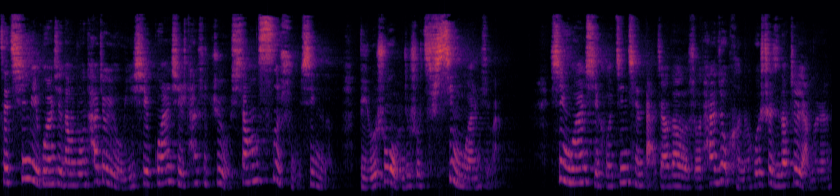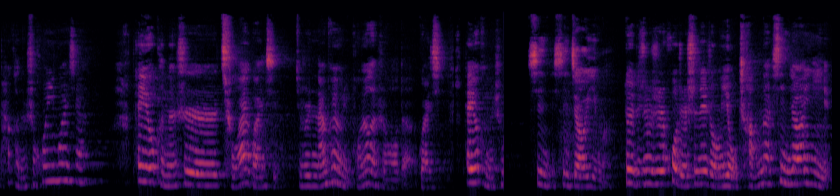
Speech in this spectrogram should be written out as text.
在亲密关系当中，它就有一些关系它是具有相似属性的，比如说我们就说性关系吧。性关系和金钱打交道的时候，它就可能会涉及到这两个人，他可能是婚姻关系啊，它也有可能是求爱关系，就是男朋友女朋友的时候的关系，它也有可能是性性交易嘛，对的，就是或者是那种有偿的性交易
